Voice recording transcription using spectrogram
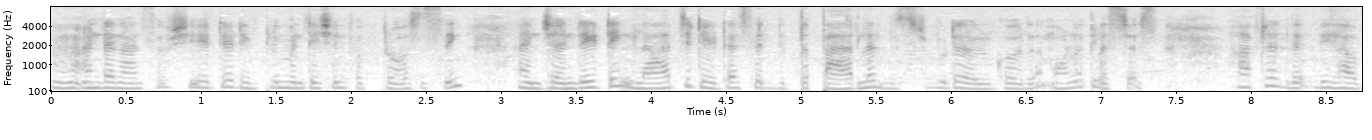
uh, and an associated implementation for processing and generating large data set with the parallel distributed algorithm on a clusters. After that we have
